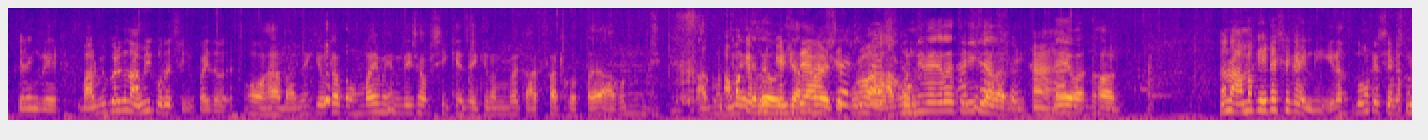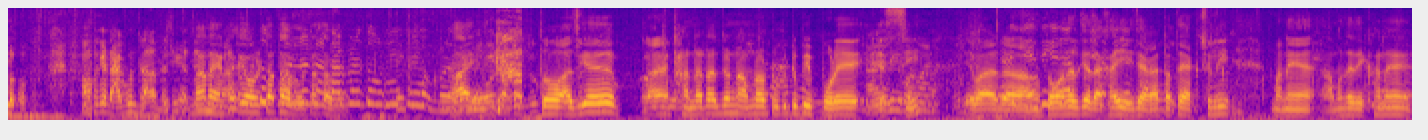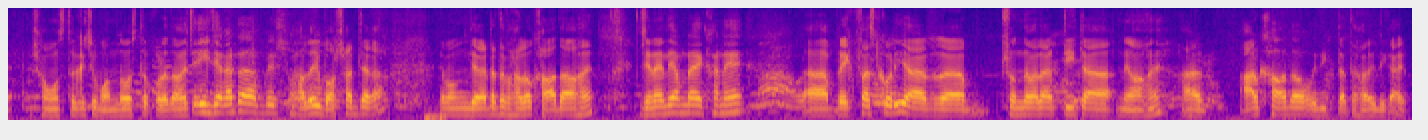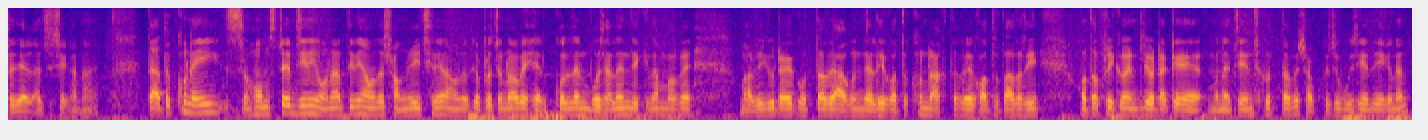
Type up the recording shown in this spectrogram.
feeling great barbie করে কিন্তু আমি করেছি বাই দ্য ও হ্যাঁ বারবিকিউটা বোম্বাই মেনলি সব শিখেছে কীরকম ভাবে কাট ফাট করতে হয় আগুন আগুন আমাকে গেলে ওই দেওয়া হয়েছে পুরো আগুন। নিভে গেলে তুই জ্বালাবি। হ্যাঁ, দে হ্যাঁ। এবার ধর। না না আমাকে এটা শেখায়নি এটা তো তোমাকে শেখালো। আমাকে আগুন জ্বালাতে শেখাচ্ছে। না না এটাকে উল্টাতে হবে উল্টাতে হবে। ভাই তো আজকে ঠান্ডাটার জন্য আমরাও টুপি টুপি পরে এসেছি। এবার আহ, তোমাদেরকে দেখাই এই জায়গাটাতে অ্যাকচুয়ালি মানে আমাদের এখানে সমস্ত কিছু বন্দোবস্ত করে দেওয়া হয়েছে। এই জায়গাটা বেশ ভালোই বসার জায়গা এবং জায়গাটাতে ভালো খাওয়া দাওয়া হয়। জেনারেলি আমরা এখানে ব্রেকফাস্ট করি আর সন্ধ্যাবেলা টিটা নেওয়া হয়। আর আর খাওয়া দাওয়া ওই দিকটাতে হয়, ওই দিকে আরেকটা জায়গা আছে সেখানে হয়। তো এতক্ষণ এই হোমস্টের যিনি ওনার তিনি আমাদের সঙ্গেই ছিলেন। আমাদেরকে প্রচণ্ডভাবে হেল্প করলেন, বোঝালেন যে কীরমভাবে বার্বিকিউটাকে করতে হবে, আগুন জ্বালিয়ে কতক্ষণ রাখতে হবে, কত তাড়াতাড়ি, কত ফ্রিকোয়েন্টলি ওটাকে মানে চেঞ্জ করতে হবে সব কিছু বুঝিয়ে দিয়ে গেলেন।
